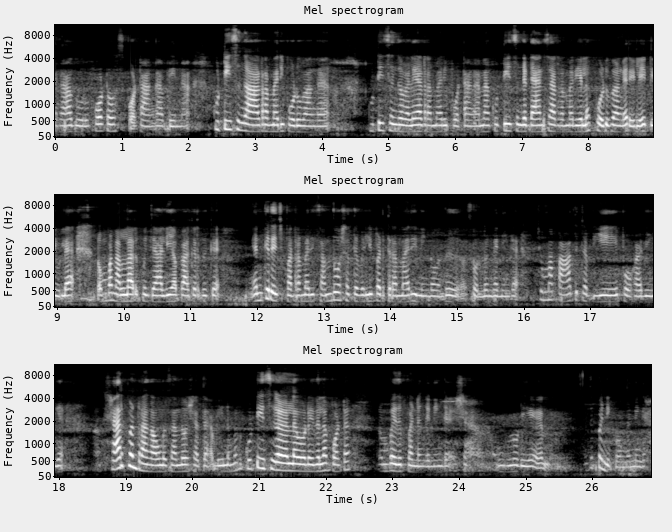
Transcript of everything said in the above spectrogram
ஏதாவது ஒரு ஃபோட்டோஸ் போட்டாங்க அப்படின்னா குட்டீஸுங்க ஆடுற மாதிரி போடுவாங்க. குட்டீஸுங்க விளையாடுற மாதிரி போட்டாங்கன்னா குட்டீஸுங்க டான்ஸ் ஆடுற மாதிரி எல்லாம் போடுவாங்க ரிலேட்டிவில் ரொம்ப நல்லாயிருக்கும் ஜாலியாக பார்க்குறதுக்கு என்கரேஜ் பண்ணுற மாதிரி சந்தோஷத்தை வெளிப்படுத்துகிற மாதிரி நீங்கள் வந்து சொல்லுங்கள் நீங்கள் சும்மா பார்த்துட்டு அப்படியே போகாதீங்க. ஷேர் பண்ணுறாங்க அவங்க சந்தோஷத்தை அப்படின்னும் போது குட்டீஸ்களோட இதெல்லாம் போட்டால் ரொம்ப இது பண்ணுங்கள் நீங்கள் ஷே உங்களுடைய இது பண்ணிக்கோங்க நீங்கள்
